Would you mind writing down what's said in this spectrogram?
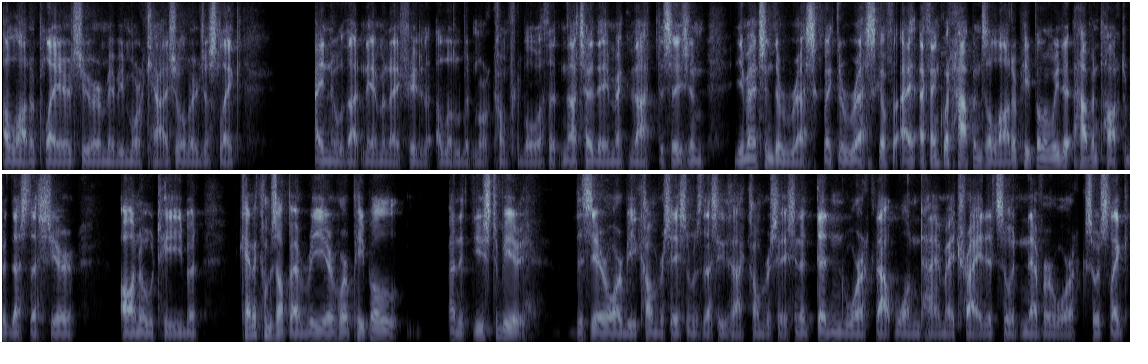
a lot of players who are maybe more casual are just like, I know that name and I feel a little bit more comfortable with it. And that's how they make that decision. You mentioned the risk, like the risk of, I, I think what happens a lot of people, and we haven't talked about this this year on OT, but kind of comes up every year where people, and it used to be the zero RB conversation was this exact conversation. It didn't work that one time I tried it, so it never worked. So it's like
